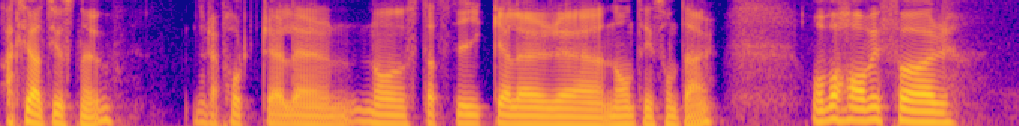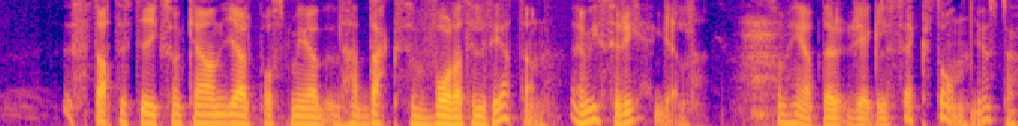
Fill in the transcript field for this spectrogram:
aktuellt just nu. Rapporter eller någon statistik eller eh, någonting sånt där. Och vad har vi för statistik som kan hjälpa oss med den här dagsvolatiliteten? En viss regel som heter regel 16 Just det.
